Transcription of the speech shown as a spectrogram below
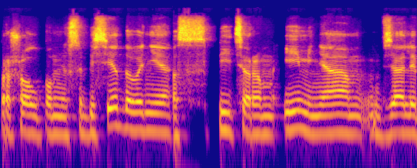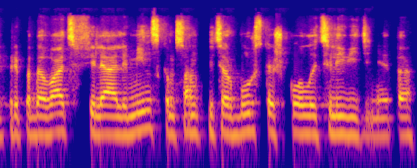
прошел, помню, собеседование собеседование с Питером, и меня взяли преподавать в филиале Минском Санкт-Петербургской школы телевидения. Это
